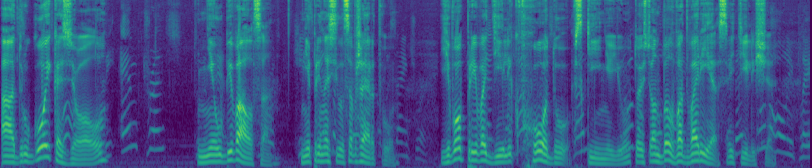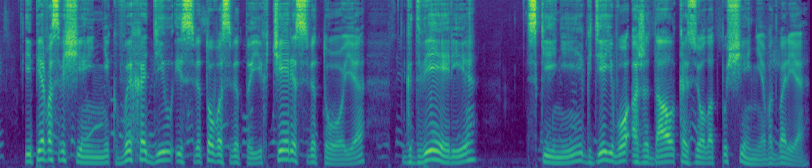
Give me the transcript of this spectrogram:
А другой козел не убивался, не приносился в жертву. Его приводили к входу в скинию, то есть он был во дворе святилища. И первосвященник выходил из святого святых через святое к двери скинии, где его ожидал козел отпущения во дворе.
